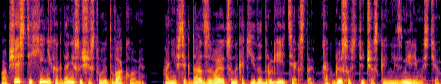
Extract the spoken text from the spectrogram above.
Вообще стихи никогда не существуют в вакууме. Они всегда отзываются на какие-то другие тексты, как Брюсов с тюческой неизмеримостью.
